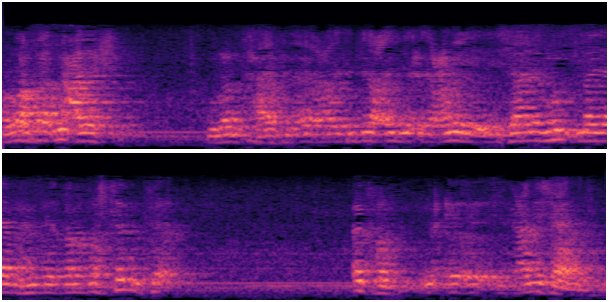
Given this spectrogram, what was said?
الله قال معلش. ولم تخاف يعني يسالمهم ما يابهم في طلب السلم ادخل يعني يسالمهم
